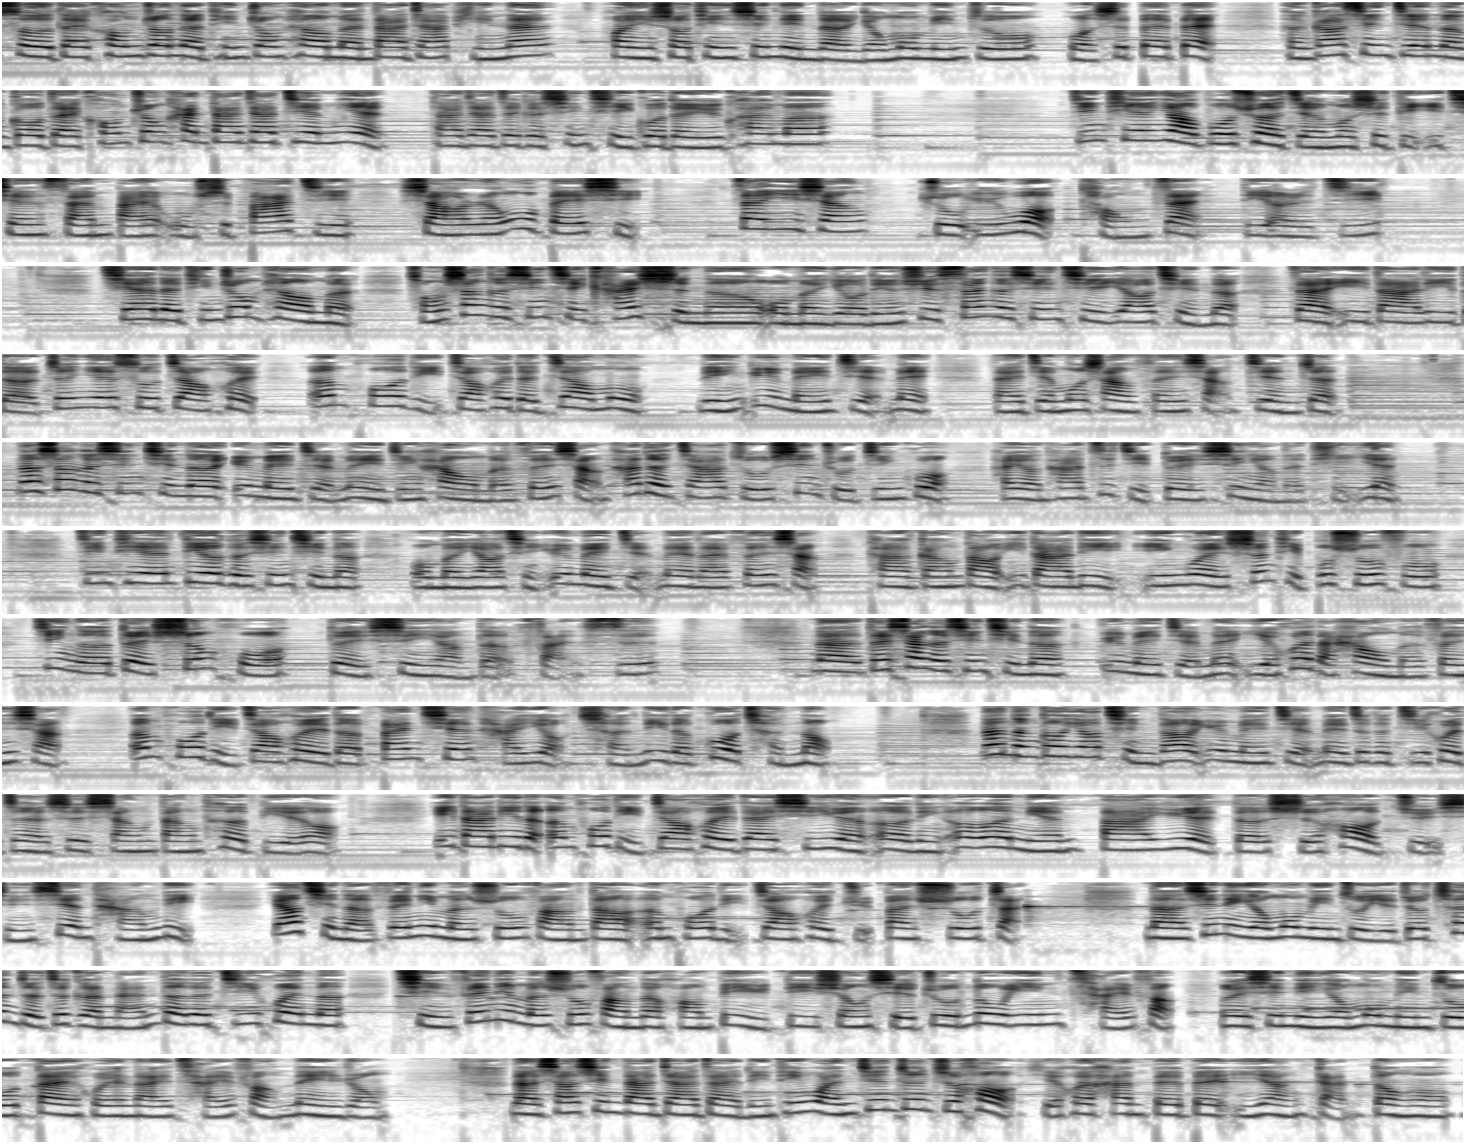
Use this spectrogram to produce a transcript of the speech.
所有在空中的听众朋友们，大家平安，欢迎收听心灵的游牧民族。我是贝贝，很高兴今天能够在空中和大家见面。大家这个星期过得愉快吗？今天要播出的节目是第一千三百五十八集《小人物悲喜》，在异乡主与我同在第二集。亲爱的听众朋友们，从上个星期开始呢，我们有连续三个星期邀请了在意大利的真耶稣教会恩波里教会的教牧林玉梅姐妹来节目上分享见证。那上个星期呢，玉梅姐妹已经和我们分享她的家族信主经过，还有她自己对信仰的体验。今天第二个星期呢，我们邀请玉梅姐妹来分享她刚到意大利，因为身体不舒服，进而对生活、对信仰的反思。那在下个星期呢，玉梅姐妹也会来和我们分享恩波里教会的搬迁还有成立的过程哦。那能够邀请到玉梅姐妹，这个机会真的是相当特别哦。意大利的恩波里教会在西元二零二二年八月的时候举行献堂礼，邀请了菲利门书房到恩波里教会举办书展。那心灵游牧民族也就趁着这个难得的机会呢，请腓利门书房的黄碧宇弟兄协助录音采访，为心灵游牧民族带回来采访内容。那相信大家在聆听完见证之后，也会和贝贝一样感动哦。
